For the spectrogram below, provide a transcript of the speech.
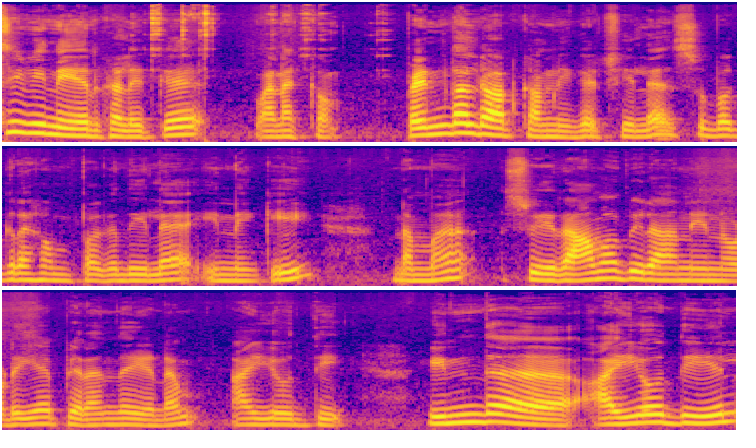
டிவி நேயர்களுக்கு வணக்கம். பெண்கள் டாட் காம் நிகழ்ச்சியில் சுபகிரகம் பகுதியில் இன்னைக்கு நம்ம ஸ்ரீ ராமபிரானினுடைய பிறந்த இடம் அயோத்தி. இந்த அயோத்தியில்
